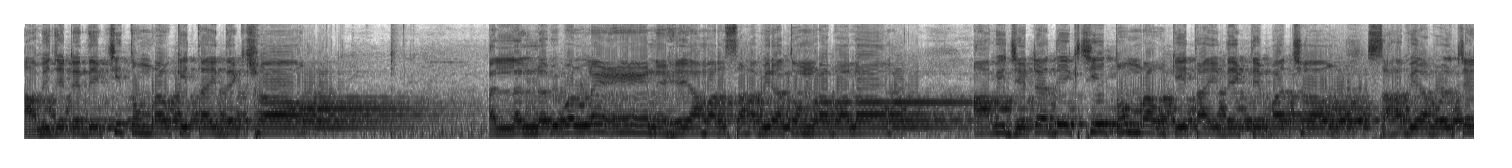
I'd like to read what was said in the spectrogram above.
আমি যেটা দেখছি তোমরাও কি তাই দেখছ? আল্লাহ নবী বললেন, হে আমার সাহাবিরা, তোমরা বলো, আমি যেটা দেখছি তোমরাও কি তাই দেখতে পাচ্ছ? সাহাবিরা বলছে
